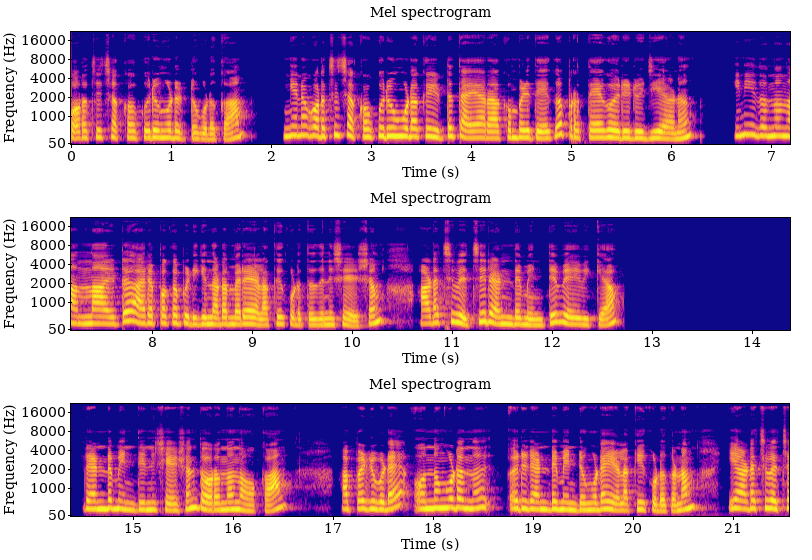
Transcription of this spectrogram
കുറച്ച് ചക്കക്കുരും കൂടെ ഇട്ട് കൊടുക്കാം. ഇങ്ങനെ കുറച്ച് ചക്കക്കുരും കൂടെ ഒക്കെ ഇട്ട് തയ്യാറാക്കുമ്പോഴത്തേക്ക് പ്രത്യേക ഒരു രുചിയാണ്. ഇനി ഇതൊന്ന് നന്നായിട്ട് അരപ്പൊക്കെ പിടിക്കുന്നിടം വരെ ഇളക്കി കൊടുത്തതിന് ശേഷം അടച്ചു വെച്ച് രണ്ട് മിനിറ്റ് വേവിക്കാം. രണ്ട് മിനിറ്റിന് ശേഷം തുറന്ന് നോക്കാം. അപ്പോഴിവിടെ ഒന്നും കൂടെ ഒന്ന് ഒരു രണ്ട് മിനിറ്റും കൂടെ ഇളക്കി കൊടുക്കണം. ഈ അടച്ചു വെച്ച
